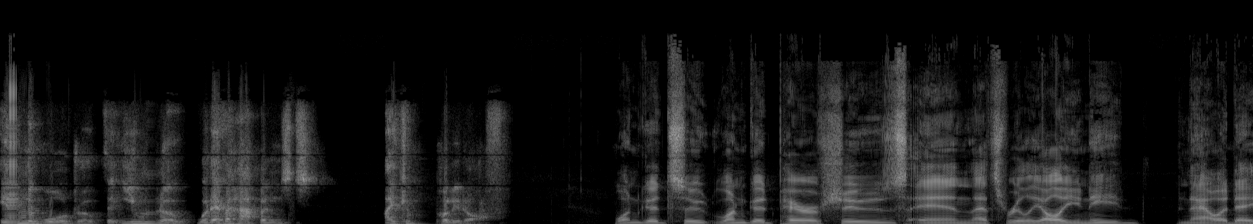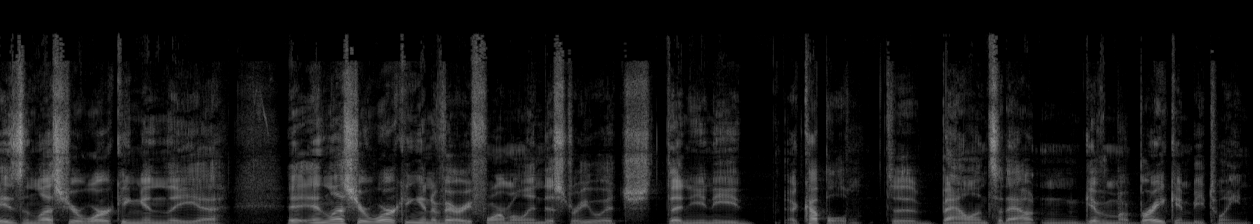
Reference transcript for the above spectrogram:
in the wardrobe that you know, whatever happens, I can pull it off. One good suit, one good pair of shoes, and that's really all you need nowadays, unless you're working in the, uh, unless you're working in a very formal industry, which then you need a couple to balance it out and give them a break in between.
